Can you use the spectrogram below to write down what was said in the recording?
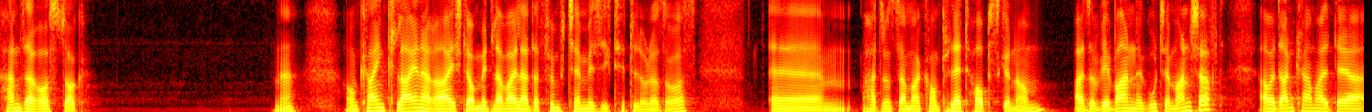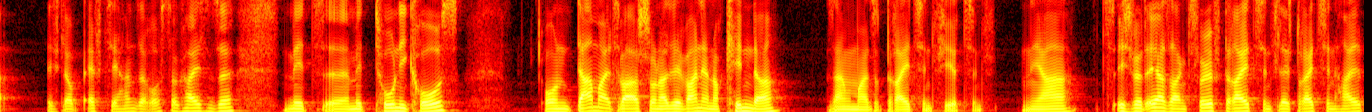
Hansa Rostock. Ne? Und kein kleinerer, ich glaube mittlerweile hat er fünf Champions League-Titel oder sowas, ähm, hat uns da mal komplett hops genommen. Also wir waren eine gute Mannschaft, aber dann kam halt der, ich glaube FC Hansa Rostock heißen sie, mit, äh, mit Toni Kroos. Und damals war es schon, also wir waren ja noch Kinder, sagen wir mal so 13, 14, ja, ich würde eher sagen 12, 13, vielleicht 13,5.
